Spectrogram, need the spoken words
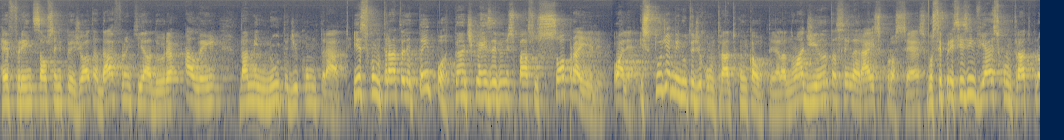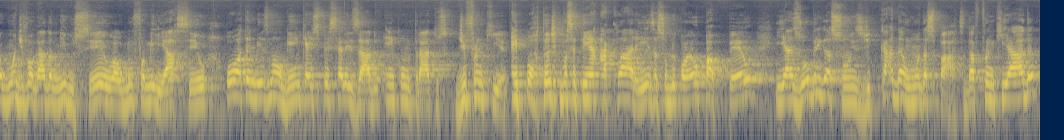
referentes ao CNPJ da franqueadora, além da minuta de contrato. Esse contrato é tão importante que eu reservei um espaço só para ele. Olha, estude a minuta de contrato com cautela, não adianta acelerar esse processo. Você precisa enviar esse contrato para algum advogado amigo seu, algum familiar seu, ou até mesmo alguém que é especializado em contratos de franquia. É importante que você tenha a clareza sobre qual é o papel e as obrigações de cada uma das partes, da franqueada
